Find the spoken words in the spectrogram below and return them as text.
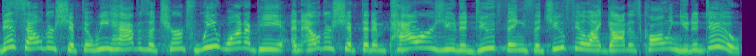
this eldership that we have as a church, we want to be an eldership that empowers you to do things that you feel like God is calling you to do.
